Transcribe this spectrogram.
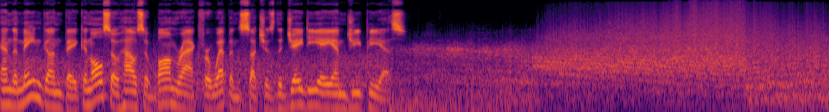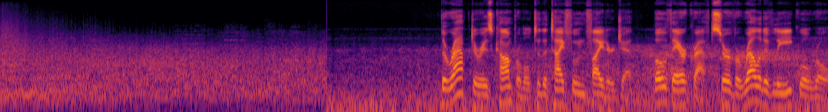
and the main gun bay can also house a bomb rack for weapons such as the JDAM GPS. The Raptor is comparable to the Typhoon fighter jet. Both aircraft serve a relatively equal role,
